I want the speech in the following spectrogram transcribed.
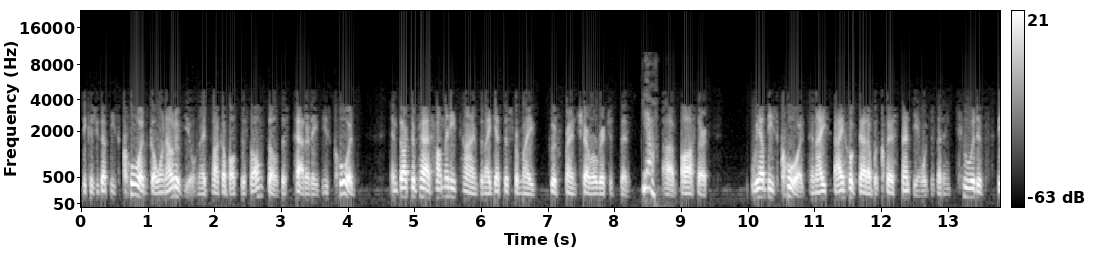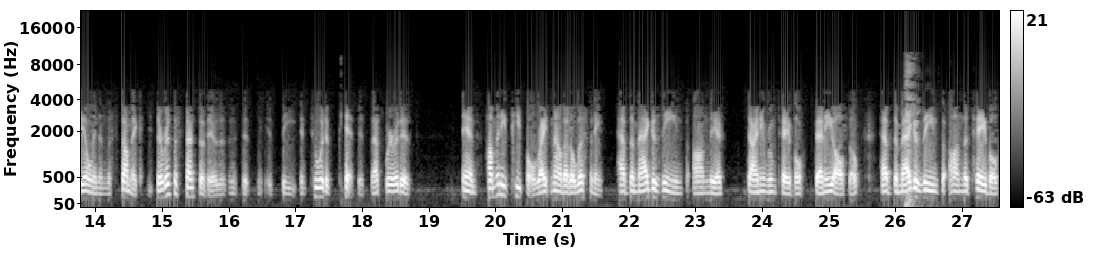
Because you got these cords going out of you. And I talk about this also this Saturday, these cords. And Dr. Pat, how many times, and I get this from my good friend Cheryl Richardson, Yeah. uh, author, we have these cords, and I, I hook that up with clairsentient, which is that intuitive feeling in the stomach. There is a sensor there. There's an, it's, it's the intuitive pit. It's, that's where it is. And how many people right now that are listening have the magazines on the dining room table? Benny also have the magazines on the table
